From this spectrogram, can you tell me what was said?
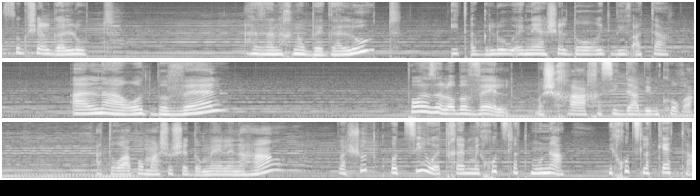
סוג של גלות. אז אנחנו בגלות? התעגלו עיניה של דרורית בבעתה. על נהרות בבל? פה זה לא בבל, משכה החסידה במקורה. את רואה פה משהו שדומה לנהר? פשוט הוציאו אתכן מחוץ לתמונה, מחוץ לקטע,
